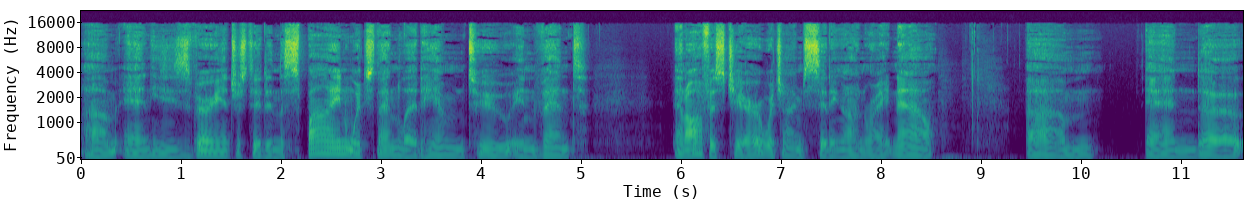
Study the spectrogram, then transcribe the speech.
um, and he's very interested in the spine, which then led him to invent an office chair, which I'm sitting on right now. Um, and uh,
